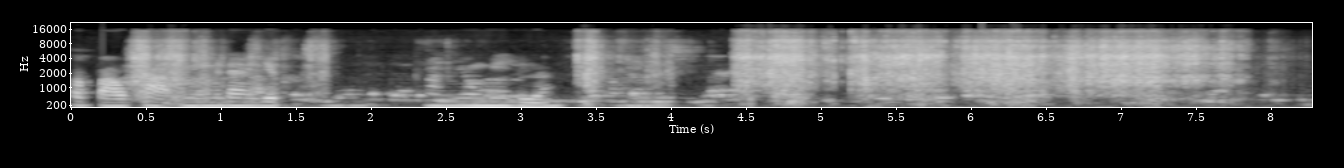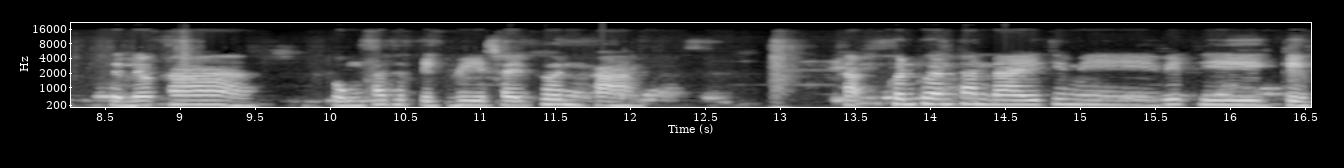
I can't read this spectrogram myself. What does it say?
กระเป๋าขาดมันไม่ได้เย็บ มันยังมีเหลือเสร็จแล้วค่ะถุงพลาสติกรีไซเคิลค่ะค่ะ เพื่อนๆท่านใดที่มีวิธีเก็บ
